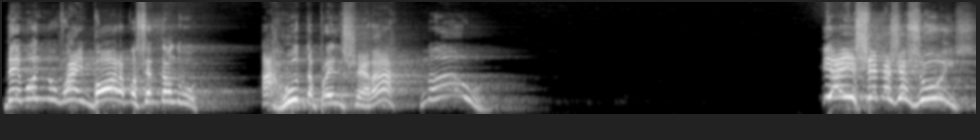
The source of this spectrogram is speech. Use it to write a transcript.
Demônio não vai embora você dando arruda para ele cheirar. Não. E aí chega Jesus.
